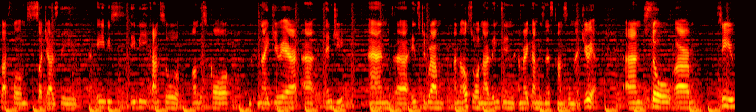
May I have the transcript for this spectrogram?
platforms such as the AB, AB Council underscore Nigeria uh, NG and uh, Instagram, and also on our LinkedIn American Business Council Nigeria. And so, um, see you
